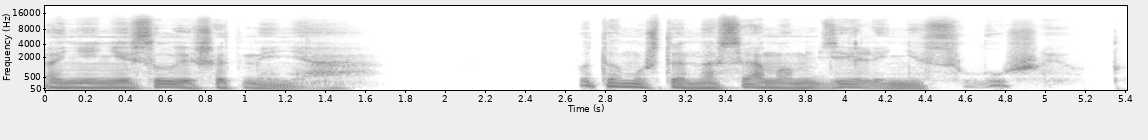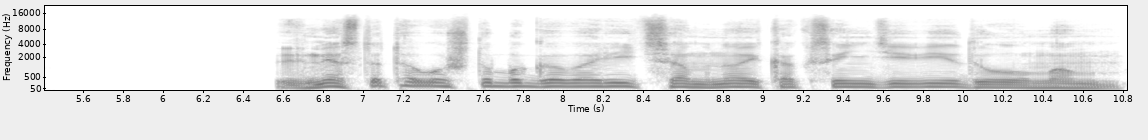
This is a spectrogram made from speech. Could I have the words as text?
Они не слышат меня, потому что на самом деле не слушают. Вместо того, чтобы говорить со мной как с индивидуумом,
